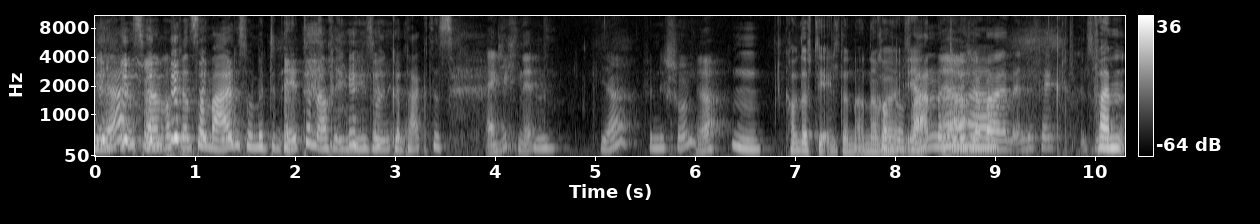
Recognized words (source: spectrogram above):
Ja, das war einfach ganz normal, dass man mit den Eltern auch irgendwie so in Kontakt ist. Eigentlich nett. Ja, finde ich schon. Ja. Kommt auf die Eltern an. Aber Kommt drauf ja. an, natürlich, Ja. aber im Endeffekt. so- Vor allem,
